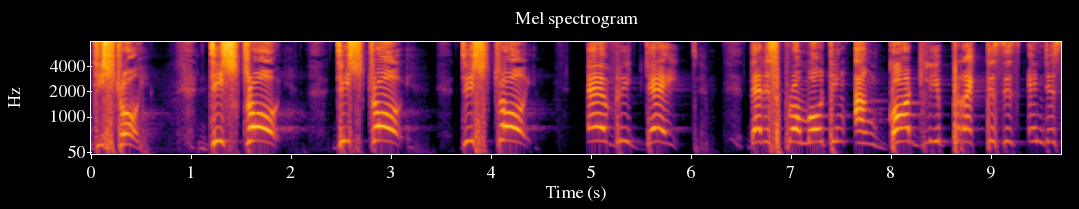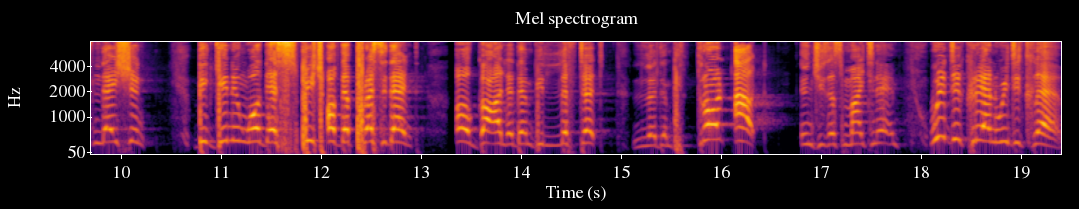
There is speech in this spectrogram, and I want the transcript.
destroy, destroy, destroy, destroy every gate that is promoting ungodly practices in this nation, beginning with the speech of the president. Oh God, let them be lifted. Let them be thrown out in Jesus' mighty name. We decree and we declare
